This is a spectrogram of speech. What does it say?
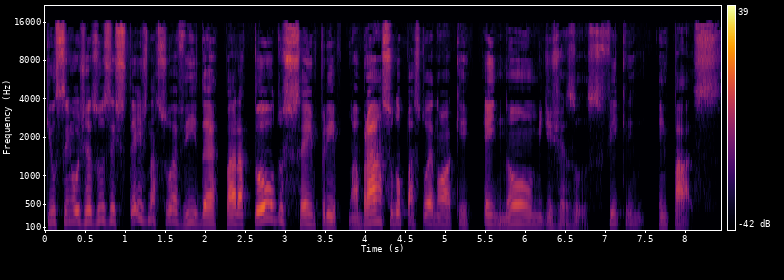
que o Senhor Jesus esteja na sua vida para todos sempre. Um abraço do pastor Enoque, em nome de Jesus. Fiquem em paz.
